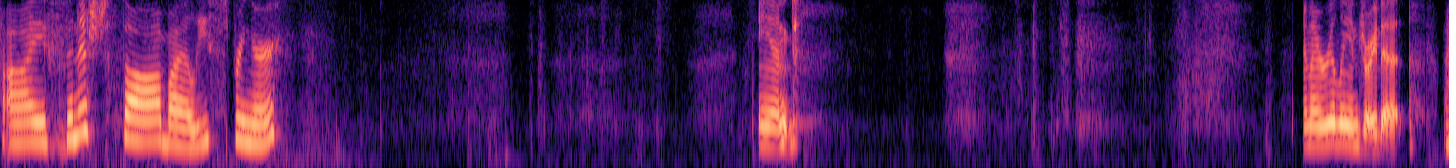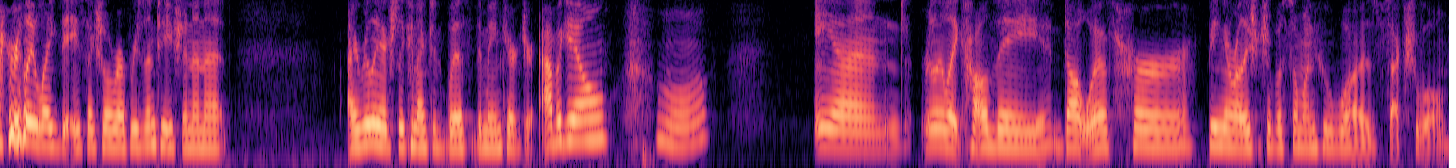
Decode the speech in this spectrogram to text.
I finished Thaw by Elyse Springer. And and I really enjoyed it. I really like the asexual representation in it. I really actually connected with the main character, Abigail. Aww. And really like how they dealt with her being in a relationship with someone who was sexual.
